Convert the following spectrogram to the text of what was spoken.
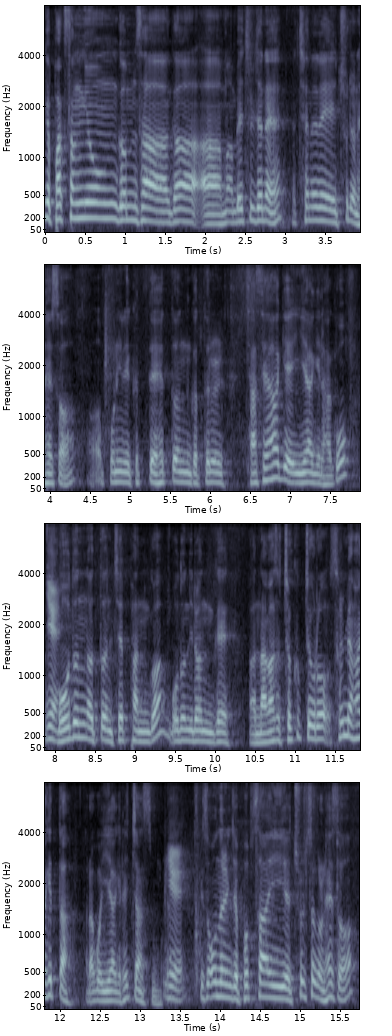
그러니까 박상용 검사가 아마 며칠 전에 채널에 출연해서 어, 본인이 그때 했던 것들을 자세하게 이야기를 하고 예. 모든 어떤 재판과 모든 이런 게 아, 나가서 적극적으로 설명하겠다라고 이야기를 했지 않습니까? 예. 그래서 오늘 이제 법사위에 출석을 해서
